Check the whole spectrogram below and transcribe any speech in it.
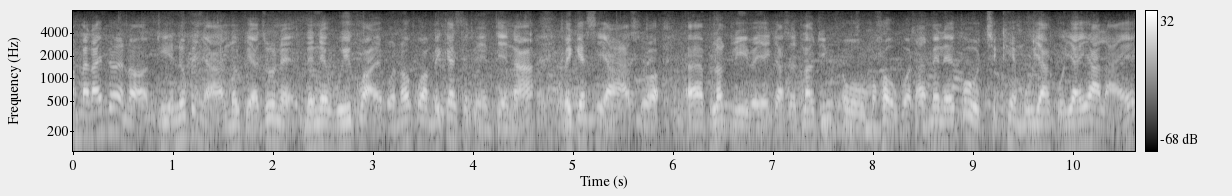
အမှန်တိုင်းပြောရင်တော့ဒီအနုပညာလုပ်တယ်သူတို့နဲ့နည်းနည်းဝေးกว่าတယ်ပေါ့နော်ကိုက make up စပင်တင်တာ make up ဆရာဆိုတော့အဲ blog လေးပဲရိုက်တာဆိုတော့လောက်ကြီးဟိုမဟုတ်ပေါ့ဒါပေမဲ့လည်းကိုယ်ချစ်ခင်မှုရကိုရိုက်ရလာရဲ့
